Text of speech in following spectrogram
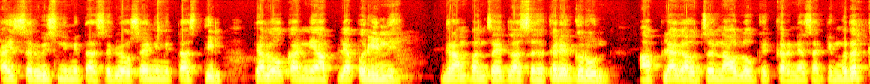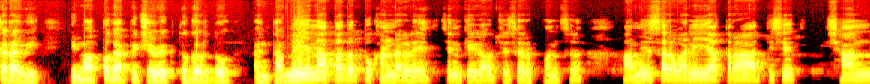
काही सर्व्हिस निमित्त असेल व्यवसाय निमित्त असतील त्या लोकांनी आपल्या परीने ग्रामपंचायतला सहकार्य करून आपल्या गावचं नाव लौकिक करण्यासाठी मदत करावी ही माफक अपेक्षा व्यक्त करतो आणि मी नाथा दत्तू खंडागळे चिंके गावचे सरपंच. आम्ही सर्वांनी यात्रा अतिशय छान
